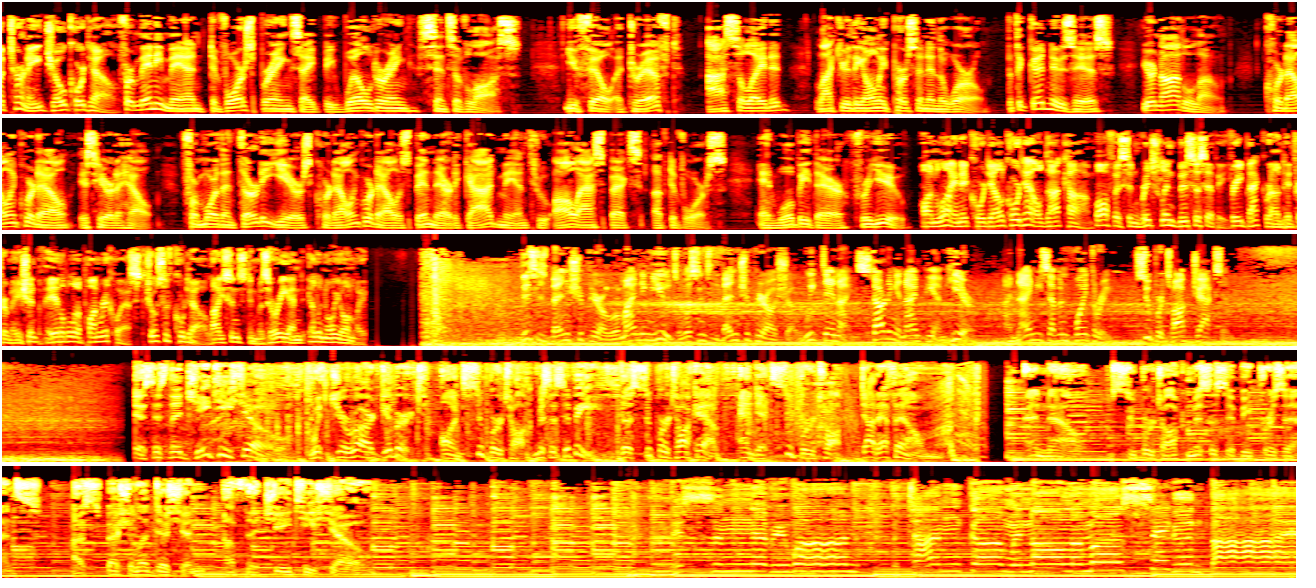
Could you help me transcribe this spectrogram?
Attorney Joe Cordell. For many men, divorce brings a bewildering sense of loss. You feel adrift, isolated, like you're the only person in the world. But the good news is, you're not alone. Cordell and Cordell is here to help. For more than 30 years, Cordell and Cordell has been there to guide men through all aspects of divorce. And we'll be there for you. Online at CordellCordell.com. Office in Richland, Mississippi. Free background information available upon request. Joseph Cordell, licensed in Missouri and Illinois only. This is Ben Shapiro reminding you to listen to The Ben Shapiro Show weekday nights starting at 9 p.m. here on 97.3 Super Talk Jackson. This is the JT Show with Gerard Gibert on Super Talk Mississippi, the Super Talk app, and at supertalk.fm. And now, Super Talk Mississippi presents a special edition of the JT Show. Listen, everyone, the time will come when all of us say goodbye.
